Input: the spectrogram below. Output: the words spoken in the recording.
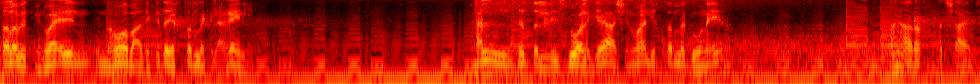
طلبت من وائل إن هو بعد كده يختار لك الأغاني. هل هتفضل الأسبوع اللي جاي عشان وائل يختار لك أغنية؟ ما نعرف محدش عارف.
